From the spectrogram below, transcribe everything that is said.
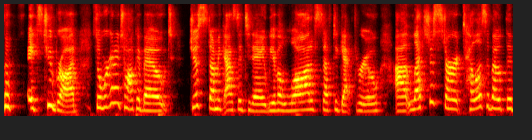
it's too broad. So, we're going to talk about just stomach acid today. We have a lot of stuff to get through. Uh, let's just start. Tell us about the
